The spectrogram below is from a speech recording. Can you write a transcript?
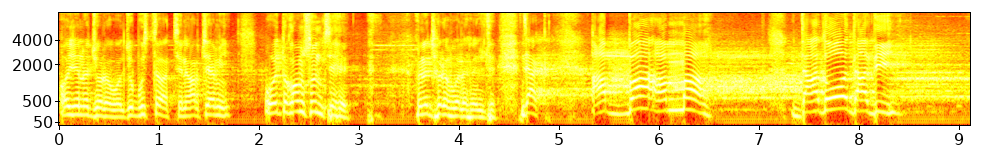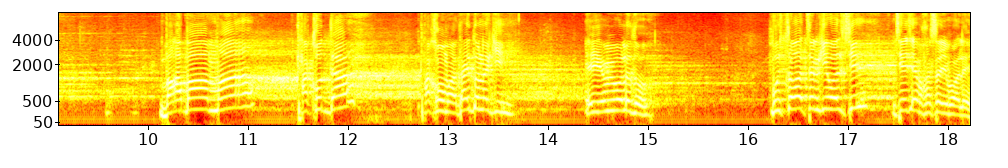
ওই জন্য জোরে বলছে, বুঝতে পারছি না, ভাবছি আমি, ওই তো কম শুনছে। ওই জোরে বলে ফেলছে। যাক, আব্বা, আম্মা, দাদো, দাদি, বাবা, মা, ঠাকুরদা ঠাকুমা তাই তো নাকি? এই আমি বলে তো বুঝতে পারছেন কি বলছি? যে যে ভাষাই বলে।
